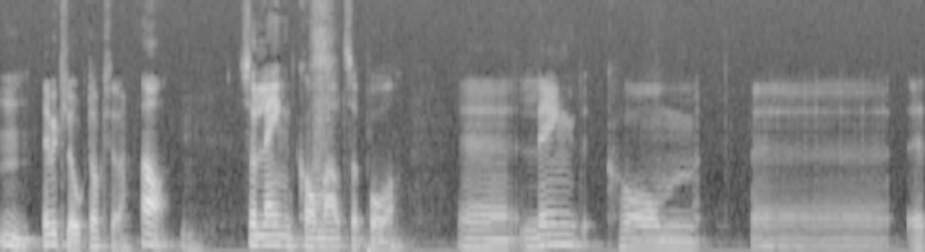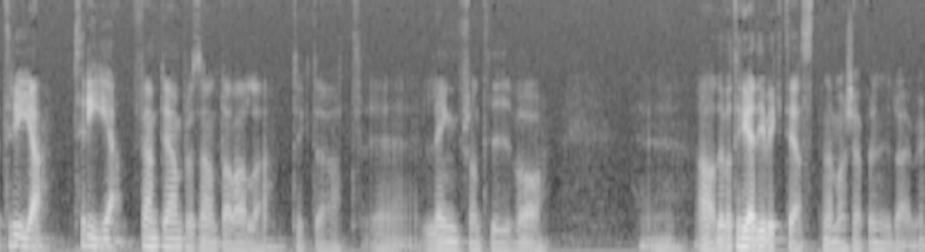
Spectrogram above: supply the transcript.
Mm. Det är väl klokt också? Ja. Så längd kom alltså på? Eh, längd kom eh, trea. Trea. 51% av alla tyckte att eh, längd från 10 var Ja, det var tredje viktigast när man köper en ny driver.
